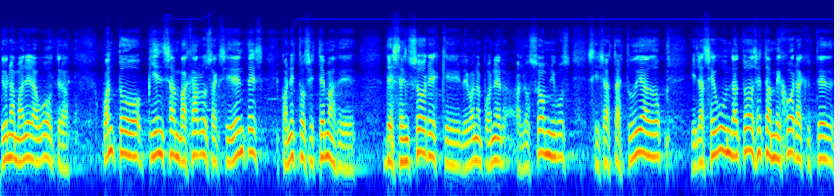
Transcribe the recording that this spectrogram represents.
de una manera u otra. ¿Cuánto piensan bajar los accidentes con estos sistemas de, de sensores que le van a poner a los ómnibus, si ya está estudiado? Y la segunda, todas estas mejoras que usted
